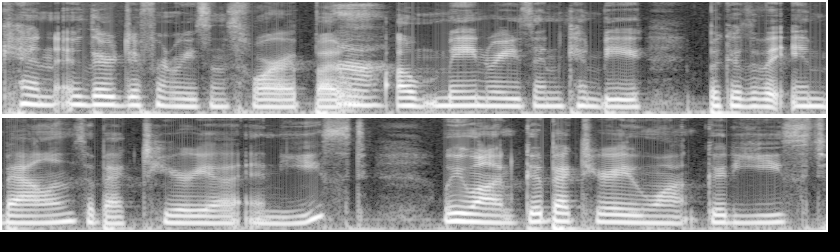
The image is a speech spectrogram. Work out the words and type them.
Can uh, there are different reasons for it, but Uh. a main reason can be because of an imbalance of bacteria and yeast. We want good bacteria. We want good yeast.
